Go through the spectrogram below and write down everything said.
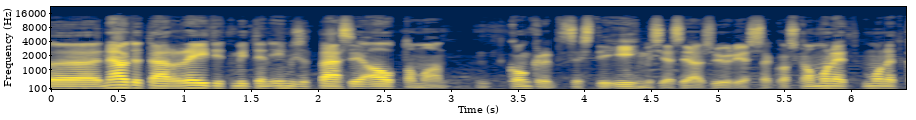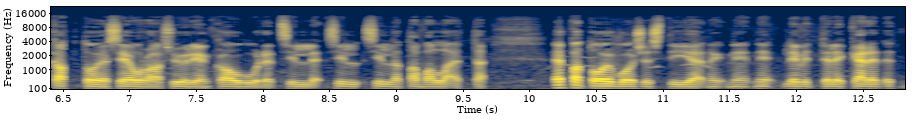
ö, näytetään reitit, miten ihmiset pääsee auttamaan konkreettisesti ihmisiä siellä Syyriassa, koska monet, monet katsoo ja seuraa Syyrian kauhuudet sille, sillä, sillä tavalla, että epätoivoisesti ja ne, ne, ne levittelee kädet, että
